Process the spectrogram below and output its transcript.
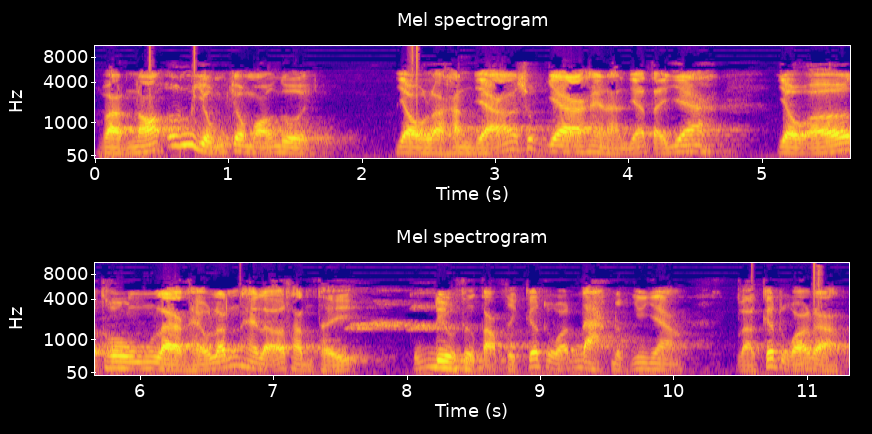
và nó ứng dụng cho mọi người dầu là hành giả xuất gia hay là hành giả tại gia dầu ở thôn, làng, hẻo lánh hay là ở thành thị, cũng đều thực tập thì kết quả đạt được như nhau và kết quả là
